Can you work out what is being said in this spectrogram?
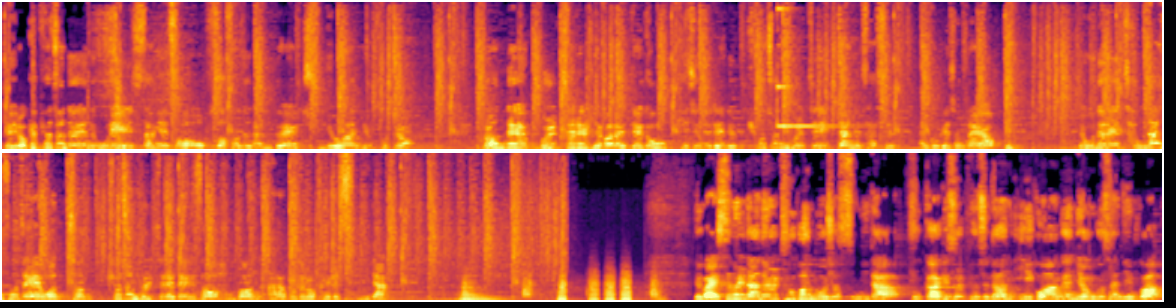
네, 이렇게 표준은 우리 일상에서 없어서는 안 될 중요한 요소죠. 그런데 물질을 개발할 때도 기준이 되는 표준 물질이 있다는 사실 알고 계셨나요? 네, 오늘은 첨단 소재의 원천, 표준 물질에 대해서 한번 알아보도록 하겠습니다. 네, 말씀을 나눌 두 분 모셨습니다. 국가기술표준원 이광은 연구사님과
